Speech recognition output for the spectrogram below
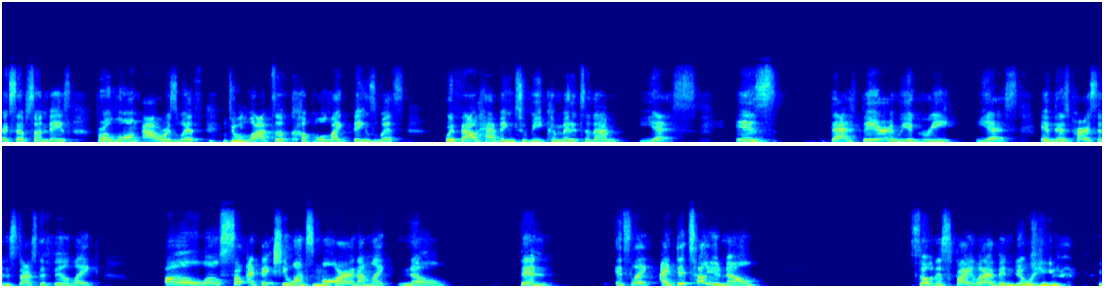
except sundays for long hours with do lots of couple like things with without having to be committed to them? Yes. Is that fair and we agree yes. If this person starts to feel like oh well so i think she wants more and i'm like no. Then it's like i did tell you no. So despite what i've been doing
